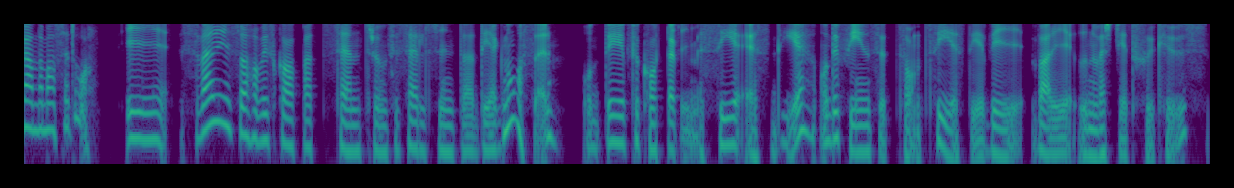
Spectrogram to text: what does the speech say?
vänder man sig då? I Sverige så har vi skapat Centrum för sällsynta diagnoser och det förkortar vi med CSD och det finns ett sådant CSD vid varje universitetssjukhus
